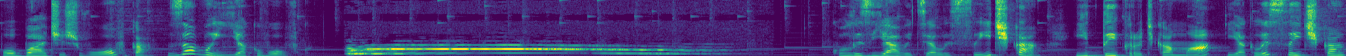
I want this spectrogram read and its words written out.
Побачиш вовка, завий як вовк. Коли з'явиться лисичка, іди кротькама, як лисичка.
